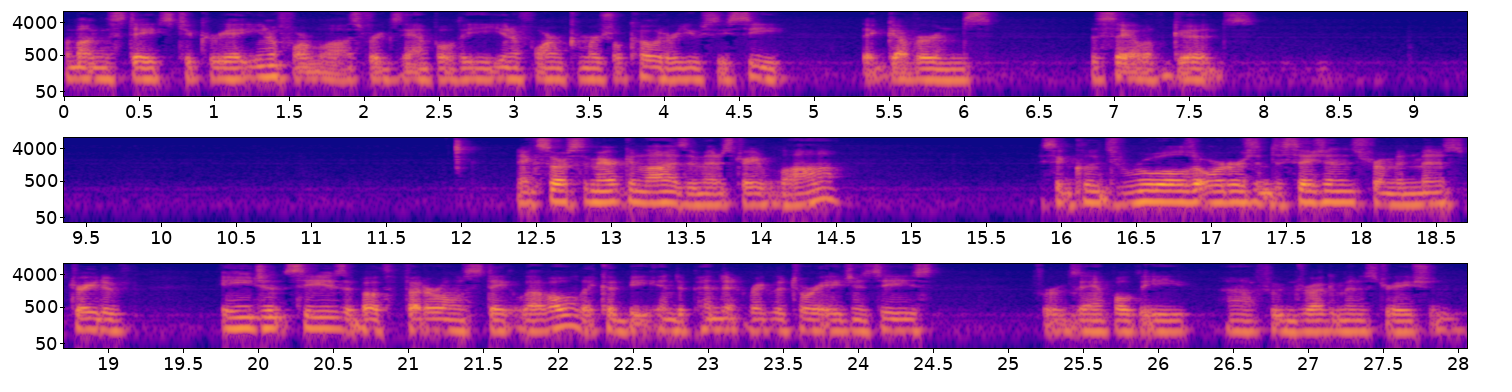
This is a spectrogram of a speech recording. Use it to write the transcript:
among the states to create uniform laws. For example, the Uniform Commercial Code, or UCC, that governs the sale of goods. Next source of American law is administrative law. This includes rules, orders, and decisions from administrative agencies at both federal and state level. They could be independent regulatory agencies, for example, the uh, Food and Drug Administration.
